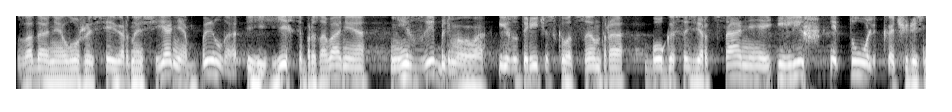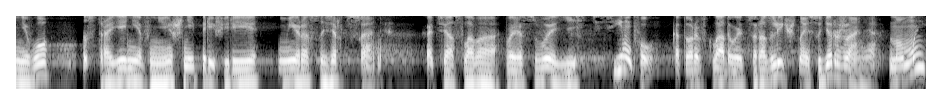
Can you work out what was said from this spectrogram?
Задание ложи «Северное сияние» было и есть образование незыблемого эзотерического центра богосозерцания и лишь и только через него построение внешней периферии мира созерцания. Хотя слова ВСВ есть символ, который вкладывается различное содержание, но мы,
